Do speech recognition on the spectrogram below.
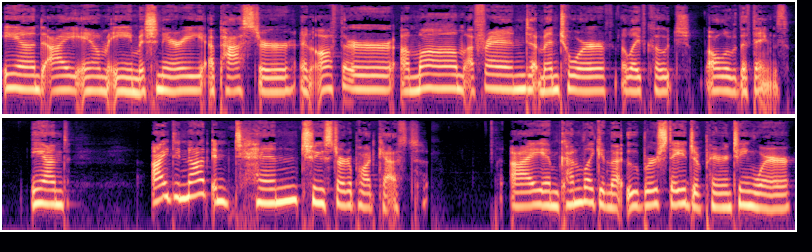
and I am a missionary, a pastor, an author, a mom, a friend, a mentor, a life coach, all over the things. And I did not intend to start a podcast. I am kind of like in that Uber stage of parenting where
